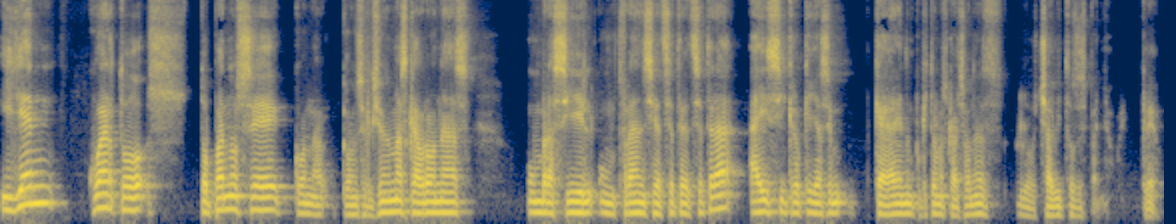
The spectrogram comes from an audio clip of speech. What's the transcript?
Y ya en cuartos, topándose con, con selecciones más cabronas, un Brasil, un Francia, etcétera, etcétera, ahí sí creo que ya se cagarían un poquito en los calzones los chavitos de España, güey, creo.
